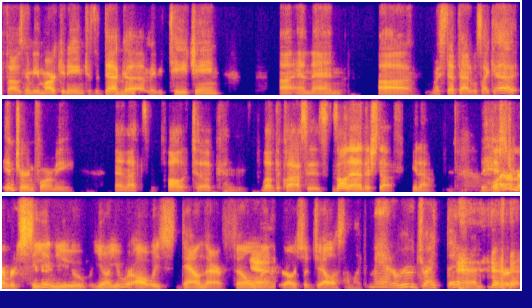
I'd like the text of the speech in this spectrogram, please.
I thought I was going to be marketing because of DECA, maybe teaching, uh, and then uh, my stepdad was like, "Yeah, intern for me," and that's all it took. And love the classes. It's all that other stuff, you know. Well, I remember seeing you. You know, you were always down there filming. Yeah. You're always so jealous. I'm like, man, Rude's right there. I mean,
